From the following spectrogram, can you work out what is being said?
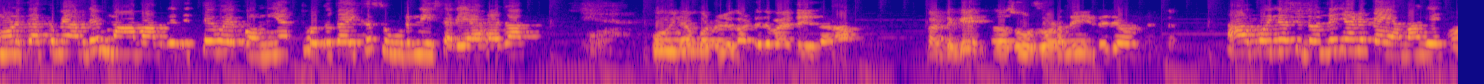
ਹੁਣ ਤੱਕ ਮੈਂ ਆਪਦੇ ਮਾਂ-ਬਾਪ ਦੇ ਦਿੱਤੇ ਹੋਏ ਪਾਉਣੀ ਆ ਥੋਤੋਂ ਤਾਂ ਇੱਕ ਸੂਟ ਨਹੀਂ ਸਰਿਆ ਹੈਗਾ। ਕੋਈ ਨਾ ਬਟੂਏ ਕੱਟ ਤੇ ਮੈਂ ਦੇ ਦੇਣਾ। ਕੱਟ ਕੇ ਉਹਦਾ ਸੂਟ ਸੂਟ ਨਹੀਂ ਲੈ ਜਾਉਣ ਦਿੰਦਾ। ਆ ਕੋਈ ਨਾ ਅਸੀਂ ਦੋਨੇ ਜਾਣੇ ਲੈ ਆਵਾਂਗੇ। ਆ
